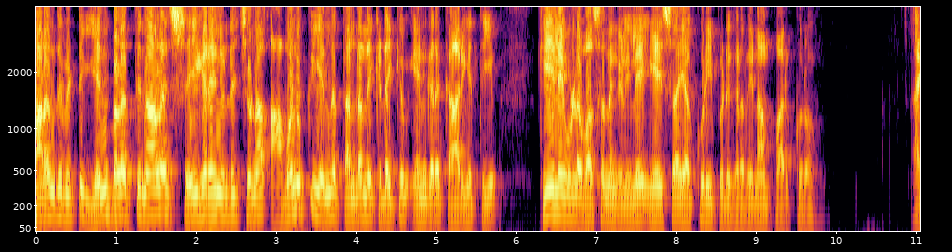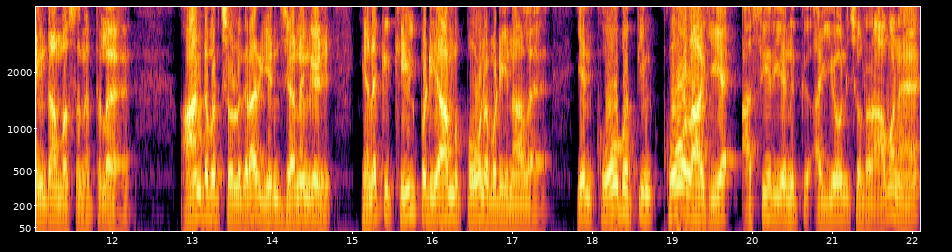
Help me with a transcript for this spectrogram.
மறந்துவிட்டு என் பலத்தினால செய்கிறேன் என்று சொன்னால் அவனுக்கு என்ன தண்டனை கிடைக்கும் என்கிற காரியத்தையும் கீழே உள்ள வசனங்களிலே ஏசாயா குறிப்பிடுகிறதை நாம் பார்க்கிறோம். ஐந்தாம் வசனத்தில் ஆண்டவர் சொல்லுகிறார் என் ஜனங்கள் எனக்கு கீழ்ப்படியாமல் போனபடினால என் கோபத்தின் கோலாகிய அசிரியனுக்கு ஐயோன்னு சொல்கிறார் அவனை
